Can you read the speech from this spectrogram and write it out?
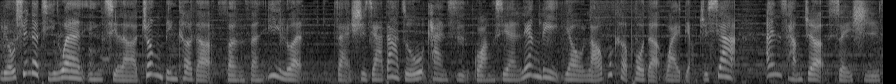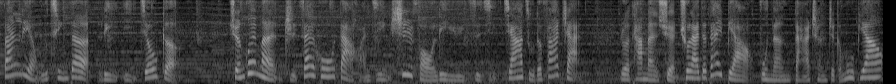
刘勋的提问引起了众宾客的纷纷议论。在世家大族看似光鲜亮丽又牢不可破的外表之下，暗藏着随时翻脸无情的利益纠葛。权贵们只在乎大环境是否利于自己家族的发展。若他们选出来的代表不能达成这个目标，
